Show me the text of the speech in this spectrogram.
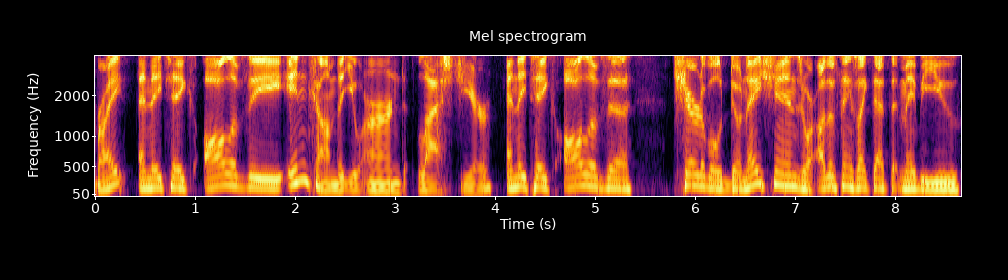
right? And they take all of the income that you earned last year, and they take all of the charitable donations or other things like that that maybe you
